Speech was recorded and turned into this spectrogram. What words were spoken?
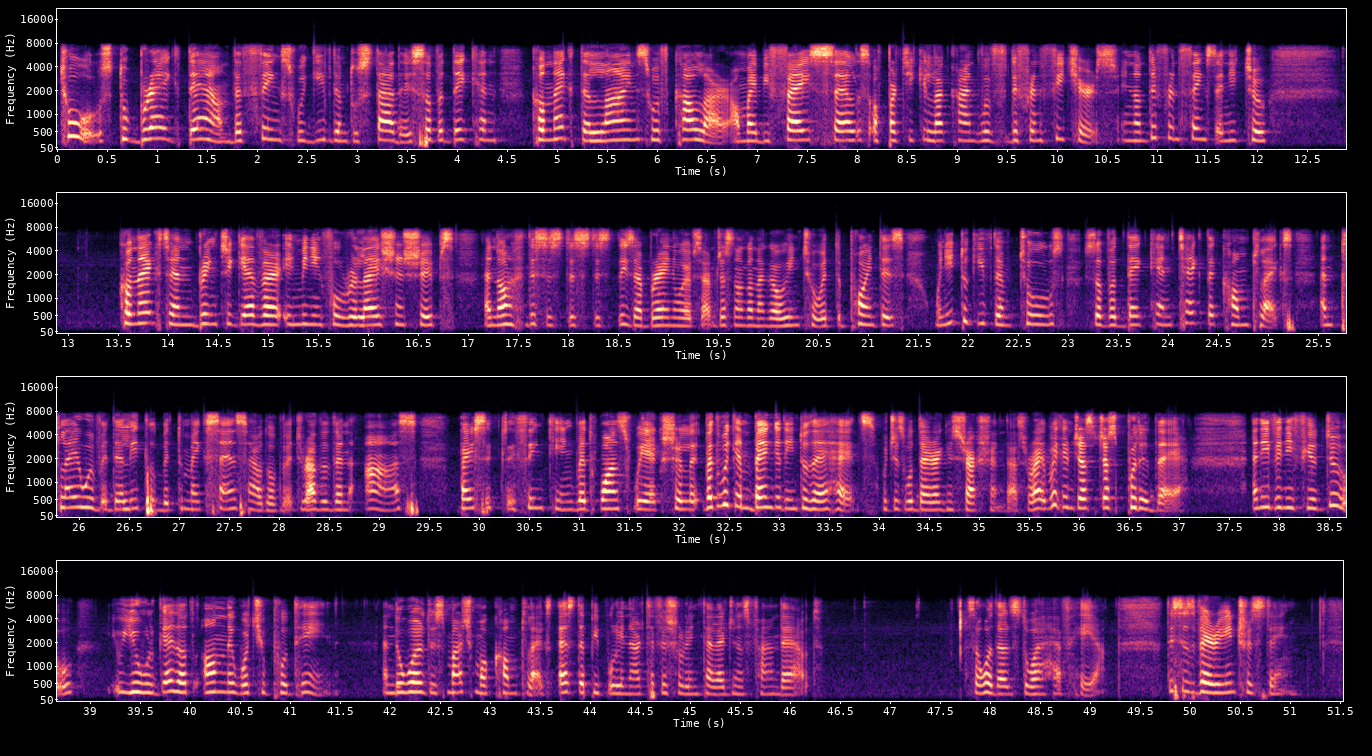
tools to break down the things we give them to study so that they can connect the lines with color or maybe face cells of particular kind with different features you know different things they need to connect and bring together in meaningful relationships. And all, this is this, this these are brainwaves i'm just not going to go into it. The point is we need to give them tools so that they can take the complex and play with it a little bit to make sense out of it rather than us basically thinking that once we actually but we can bang it into their heads which is what direct instruction does right? We can just just put it there. And even if you do you, you will get only what you put in and the world is much more complex as the people in artificial intelligence found out. So what else do I have here? This is very interesting.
